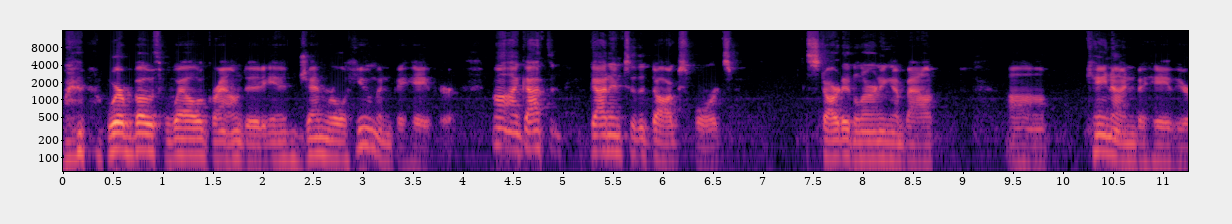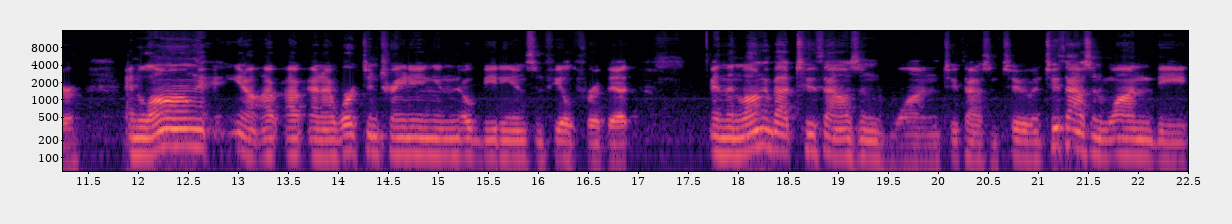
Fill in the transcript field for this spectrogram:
we're both well grounded in general human behavior. Well, I got the, got into the dog sports, started learning about uh, canine behavior, and long, you know, I, I, and I worked in training and obedience and field for a bit. And then long about 2001, 2002, in 2001, the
